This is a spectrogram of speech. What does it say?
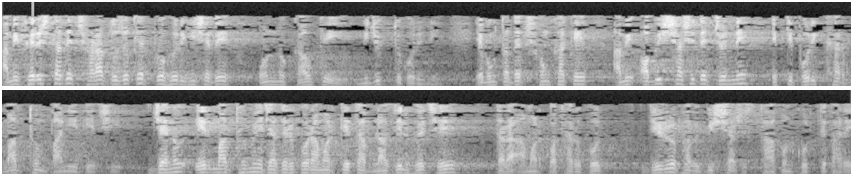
আমি ফেরেশতাদের ছাড়া দোজখের প্রহরী হিসেবে অন্য কাউকেই নিযুক্ত করিনি এবং তাদের সংখ্যাকে আমি অবিশ্বাসীদের জন্য একটি পরীক্ষার মাধ্যম বানিয়ে দিয়েছি যেন এর মাধ্যমে যাদের উপর আমার কেতাব নাজিল হয়েছে তারা আমার কথার উপর দৃঢ়ভাবে বিশ্বাস স্থাপন করতে পারে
